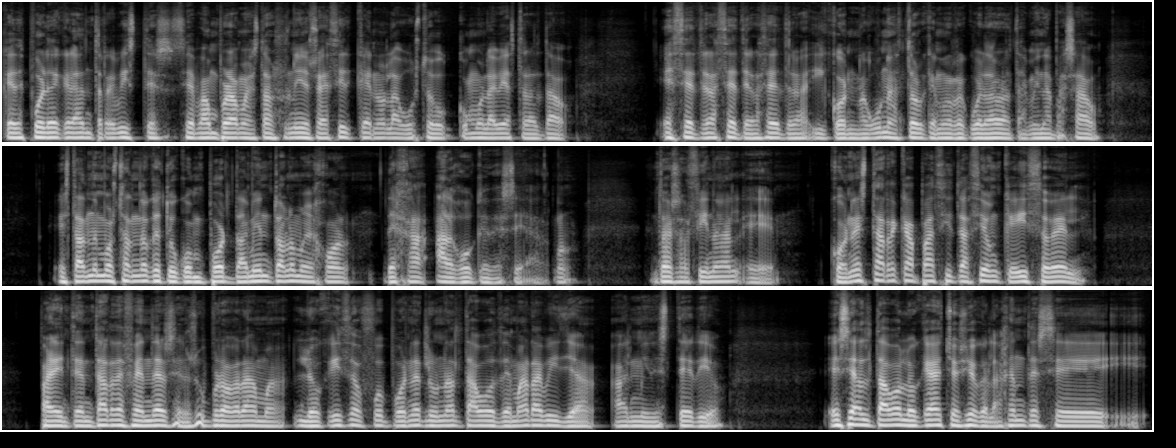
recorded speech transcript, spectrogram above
que después de que la entrevistes se va a un programa de Estados Unidos a decir que no le gustó cómo la habías tratado, etcétera, etcétera, etcétera. Y con algún actor que no recuerdo ahora también ha pasado están demostrando que tu comportamiento a lo mejor deja algo que desear, ¿no? Entonces, al final, eh, con esta recapacitación que hizo él para intentar defenderse en su programa, lo que hizo fue ponerle un altavoz de maravilla al ministerio. Ese altavoz lo que ha hecho ha sido que la gente se,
